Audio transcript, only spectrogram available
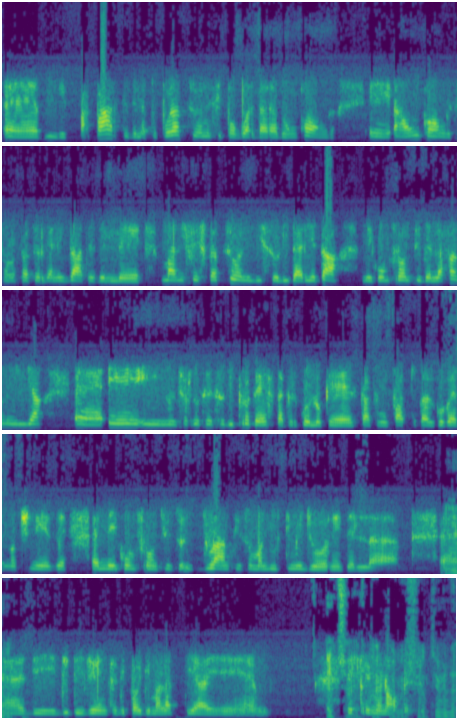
eh, a parte della popolazione si può guardare ad Hong Kong. Eh, a Hong Kong sono state organizzate delle manifestazioni di solidarietà nei confronti della famiglia eh, e in un certo senso di protesta per quello che è stato fatto dal governo cinese eh, nei confronti durante insomma, gli ultimi giorni del, eh, mm. di, di digenza, di, poi di malattia e eh certo, Nobel.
